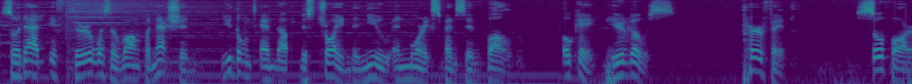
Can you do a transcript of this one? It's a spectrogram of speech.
So that if there was a wrong connection, you don't end up destroying the new and more expensive bulb. Okay, here goes. Perfect. So far,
